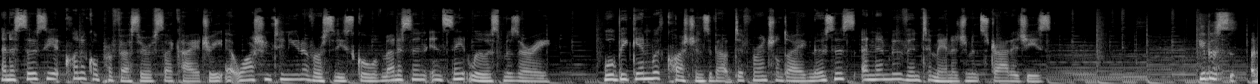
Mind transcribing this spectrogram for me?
an associate clinical professor of psychiatry at Washington University School of Medicine in St. Louis, Missouri. We'll begin with questions about differential diagnosis and then move into management strategies. Give us a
